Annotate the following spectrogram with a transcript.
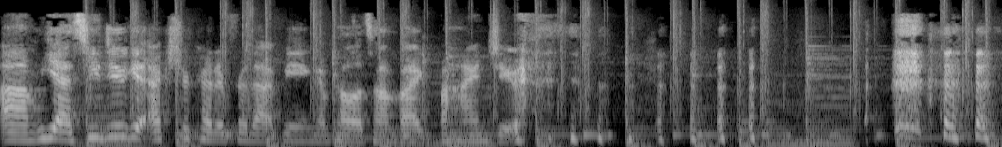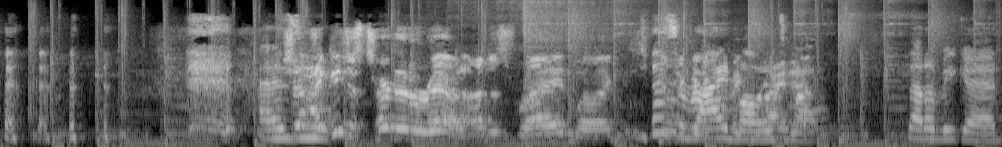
Um, yes, you do get extra credit for that being a Peloton bike behind you. As I can just turn it around. I'll just ride while I can. just ride while we talk. That'll be good.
